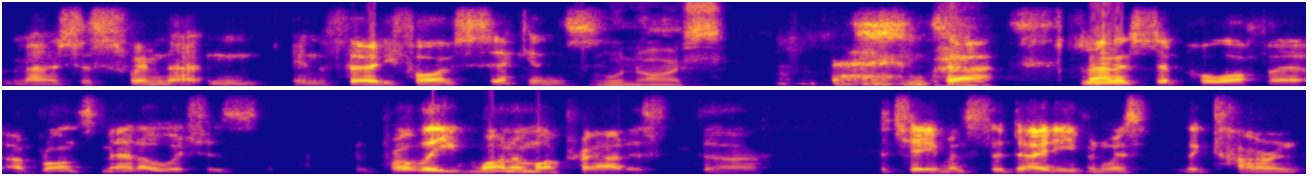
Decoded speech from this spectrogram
Managed to swim that in, in 35 seconds Oh, nice. and uh, managed to pull off a, a bronze medal, which is probably one of my proudest uh, achievements to date, even with the current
